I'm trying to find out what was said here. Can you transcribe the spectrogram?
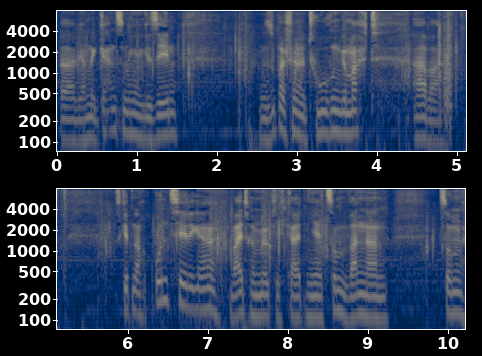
Äh, Wir haben eine ganze Menge gesehen, super schöne Touren gemacht, aber es gibt noch unzählige weitere Möglichkeiten hier zum Wandern, zum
